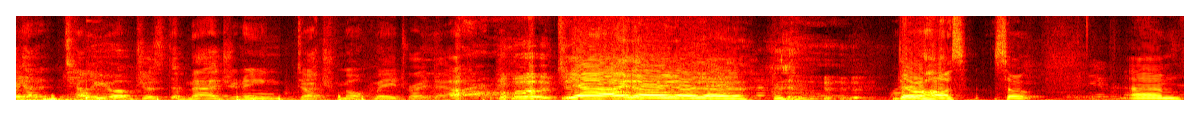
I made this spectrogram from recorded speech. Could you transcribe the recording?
I gotta tell you, I'm just imagining Dutch milkmaids right now. Yeah, I know, I know, I know. they were hot. So, um,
